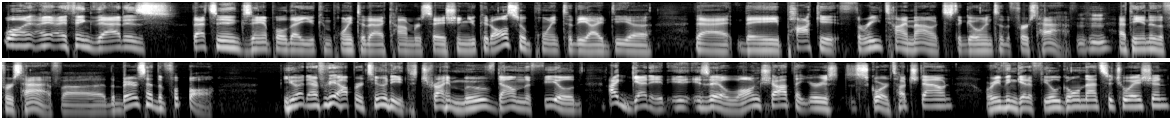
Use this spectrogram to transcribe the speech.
Well, I, I think that is that's an example that you can point to that conversation. You could also point to the idea that they pocket three timeouts to go into the first half. At the end of the first half, uh, the Bears had the football. You had every opportunity to try and move down the field. I get it. Is it a long shot that you're to score a touchdown or even get a field goal in that situation?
